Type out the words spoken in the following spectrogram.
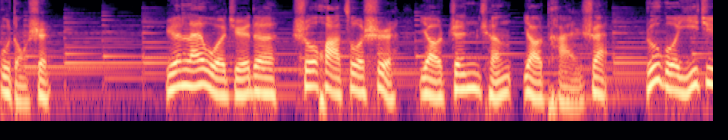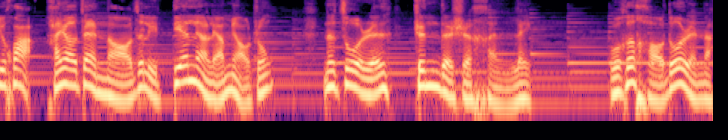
不懂事。原来我觉得说话做事要真诚，要坦率。如果一句话还要在脑子里掂量两秒钟，那做人真的是很累。我和好多人呢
